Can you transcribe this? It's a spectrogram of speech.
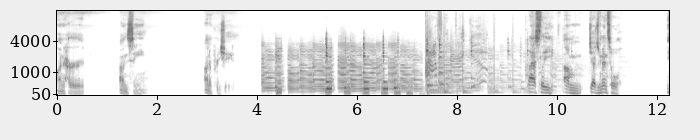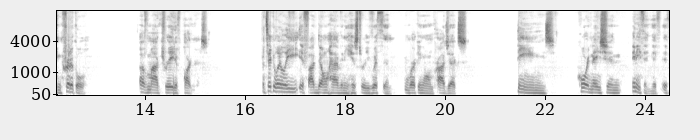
unheard, unseen, unappreciated. Lastly, I'm judgmental and critical of my creative partners, particularly if I don't have any history with them in working on projects, themes, coordination, anything. If, if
